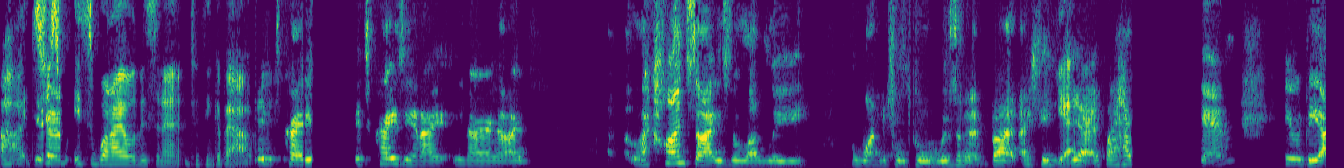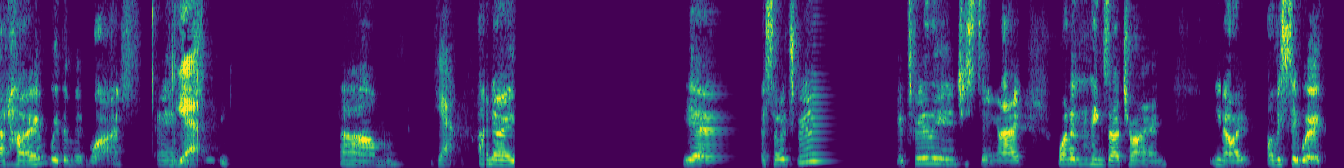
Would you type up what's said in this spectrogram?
uh, it's yeah. just it's wild, isn't it, to think about? It's crazy. It's crazy, and I, you know, I like hindsight is a lovely, wonderful tool, isn't it? But I think, yeah, yeah if I had again, it would be at home with a midwife. And, yeah. Um. Yeah. I know. Yeah. So it's really, it's really interesting. I one of the things I try and you know, I obviously work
